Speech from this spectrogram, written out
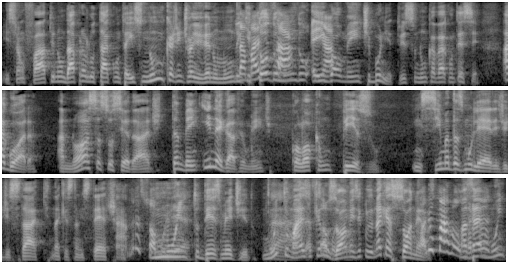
Isso é um fato e não dá pra lutar contra isso. Nunca a gente vai viver num mundo Ainda em que todo exato, mundo é igualmente bonito. Isso nunca vai acontecer. Agora, a nossa sociedade também, inegavelmente, coloca um peso em cima das mulheres de destaque na questão estética é só mulher. muito desmedido. Muito Ah, mais do é que nos mulher. homens, inclusive. Não é que é só nelas. Olha o Marlon mas é Brando, muito.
